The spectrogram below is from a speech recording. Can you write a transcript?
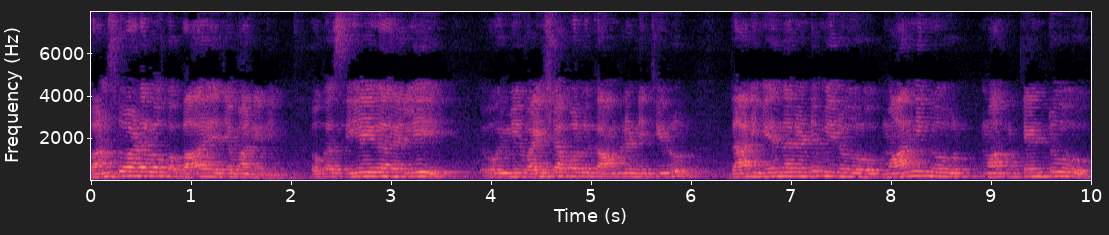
బన్స్వాడలో ఒక బార్ యజమానిని ఒక సిఐ గారు వెళ్ళి మీ వైస్ షాప్ వాళ్ళు కాంప్లైంట్ ఇచ్చిర్రు. దానికి ఏంటంటే మీరు మార్నింగ్ మాకు ten to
